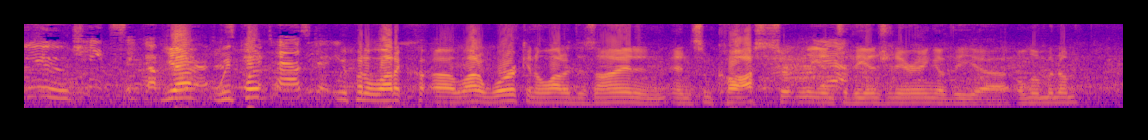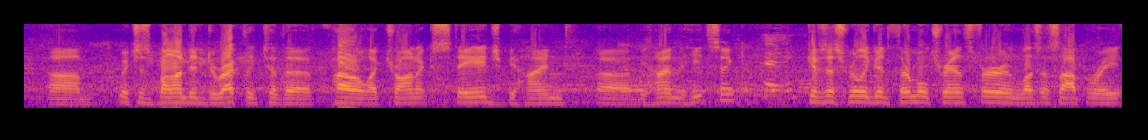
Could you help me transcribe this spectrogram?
huge heat sink up Yeah, there. we put fantastic. we put a lot of a lot of work and a lot of design and, and some cost certainly into the engineering of the uh, aluminum, um, which is bonded directly to the power electronics stage behind uh, behind the heatsink. Okay. Gives us really good thermal transfer and lets us operate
